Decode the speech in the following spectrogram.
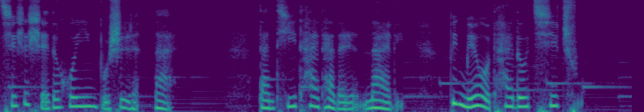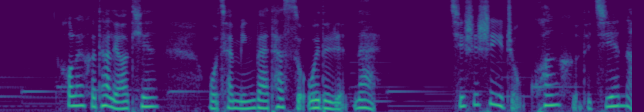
其实谁的婚姻不是忍耐？但 T 太太的忍耐里并没有太多凄楚。后来和他聊天，我才明白，他所谓的忍耐，其实是一种宽和的接纳。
